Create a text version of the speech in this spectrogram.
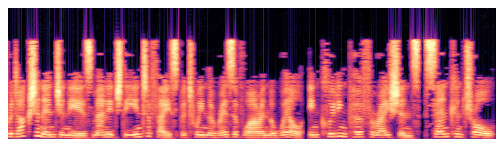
Production engineers manage the interface between the reservoir and the well, including perforations, sand control,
